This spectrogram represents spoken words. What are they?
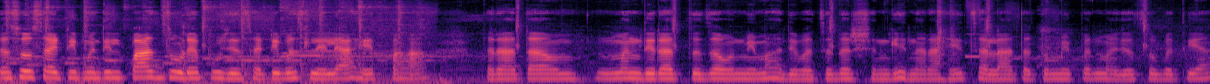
तर सोसायटीमधील पाच जोड्या पूजेसाठी बसलेल्या आहेत पहा. तर आता मंदिरात जाऊन मी महादेवाचं दर्शन घेणार आहे. चला आता तुम्ही पण माझ्यासोबत या.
